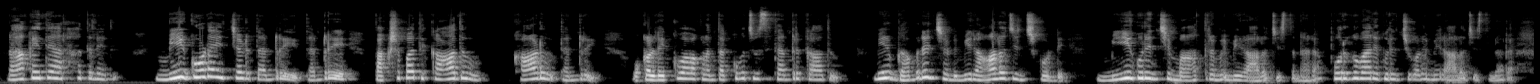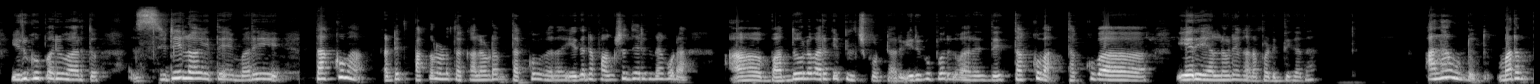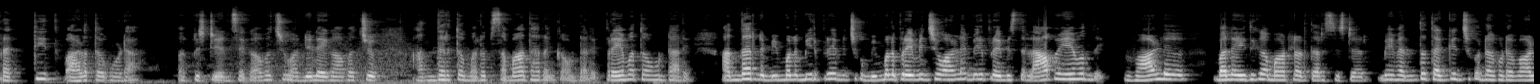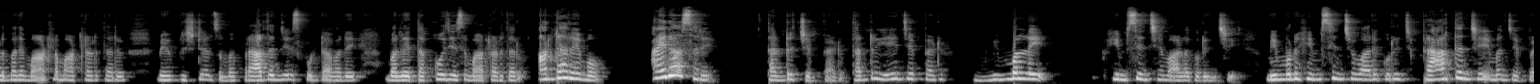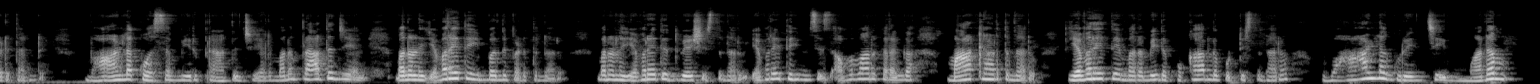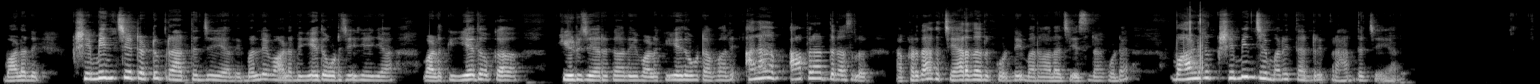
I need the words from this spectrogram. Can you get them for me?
నాకైతే అర్హత లేదు. మీకు కూడా ఇచ్చాడు తండ్రి. తండ్రి పక్షపాతి కాదు కాడు తండ్రి. ఒకళ్ళు ఎక్కువ ఒకళ్ళని తక్కువ చూసి తండ్రి కాదు. మీరు గమనించండి మీరు ఆలోచించుకోండి. మీ గురించి మాత్రమే మీరు ఆలోచిస్తున్నారా? పొరుగు వారి గురించి కూడా మీరు ఆలోచిస్తున్నారా? ఇరుగు పరి వారితో. సిటీలో అయితే మరి తక్కువ అంటే పక్కన వాళ్ళతో కలవడం తక్కువ కదా. ఏదైనా ఫంక్షన్ జరిగినా కూడా ఆ బంధువుల వరకే పిలుచుకుంటారు. ఇరుగు పొరుగు వారిది తక్కువ తక్కువ ఏరియాల్లోనే కనపడిద్ది కదా. అలా ఉండొద్దు మనం ప్రతి వాళ్ళతో కూడా క్రిస్టియన్సే కావచ్చు అన్యులే కావచ్చు అందరితో మనం సమాధానంగా ఉండాలి ప్రేమతో ఉండాలి. అందరిని మిమ్మల్ని మీరు ప్రేమించుకో మిమ్మల్ని ప్రేమించే వాళ్ళే మీరు ప్రేమిస్తే లాభం ఏముంది? వాళ్ళు భలే ఇదిగా మాట్లాడతారు సిస్టర్. మేము ఎంత తగ్గించుకున్నా కూడా వాళ్ళు భలే మాటలు మాట్లాడతారు. మేము క్రిస్టియన్స్ ప్రార్థన చేసుకుంటామని భలే తక్కువ చేసి మాట్లాడతారు. అంటారేమో అయినా సరే తండ్రి చెప్పాడు. తండ్రి ఏం చెప్పాడు? మిమ్మల్ని హింసించే వాళ్ళ గురించి మిమ్మల్ని హింసించే వారి గురించి ప్రార్థన చేయమని చెప్పాడు తండ్రి. వాళ్ళ కోసం మీరు ప్రార్థన చేయాలి. మనం ప్రార్థన చేయాలి. మనల్ని ఎవరైతే ఇబ్బంది పెడుతున్నారో మనల్ని ఎవరైతే ద్వేషిస్తున్నారో ఎవరైతే హింసి అవమానకరంగా మాట్లాడుతున్నారు ఎవరైతే మన మీద పుకార్లు పుట్టిస్తున్నారో వాళ్ళ గురించి మనం వాళ్ళని క్షమించేటట్టు ప్రార్థన చేయాలి. మళ్ళీ వాళ్ళని ఏదో ఒకటి చేయ వాళ్ళకి ఏదో ఒక కీడు జరగాలి వాళ్ళకి ఏదో ఒకటి అవ్వాలి. అలా ఆ ప్రార్థన అసలు అక్కడ దాకా చేరదనుకోండి మనం అలా చేసినా కూడా వాళ్ళని క్షమించమని తండ్రి ప్రార్థన చేయాలి.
